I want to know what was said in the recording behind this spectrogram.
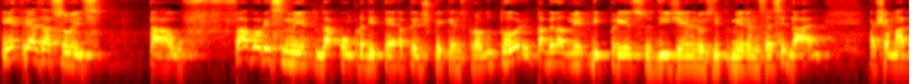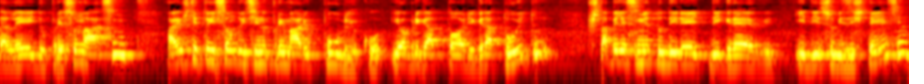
Entre as ações está o favorecimento da compra de terra pelos pequenos produtores, o tabelamento de preços de gêneros de primeira necessidade, a chamada lei do preço máximo, a instituição do ensino primário público e obrigatório e gratuito, estabelecimento do direito de greve e de subsistência,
